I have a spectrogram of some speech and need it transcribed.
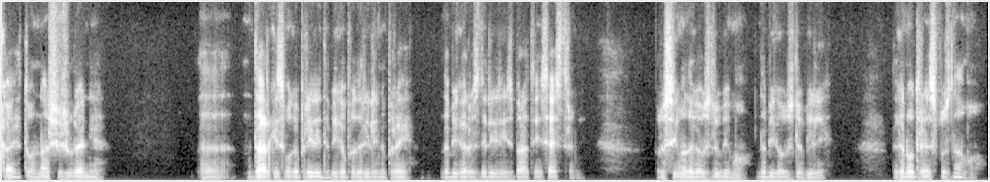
Kaj je to? Naše življenje. dar, ki smo ga prejeli, da bi ga podarili naprej, da bi ga razdelili z bratji in sestrami. Prosimo, da ga vzljubimo, da bi ga vzljubili. Da ga notri spoznamo.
